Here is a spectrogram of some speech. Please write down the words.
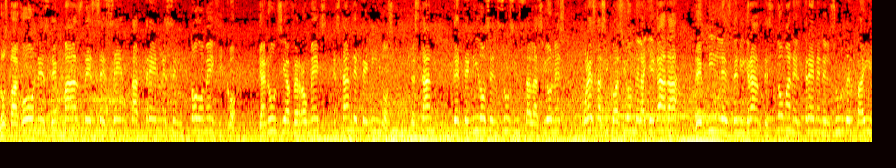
Los vagones de más de 60 trenes en todo México que anuncia Ferromex están detenidos, están detenidos en sus instalaciones por esta situación de la llegada de miles de migrantes. Toman el tren en el sur del país,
